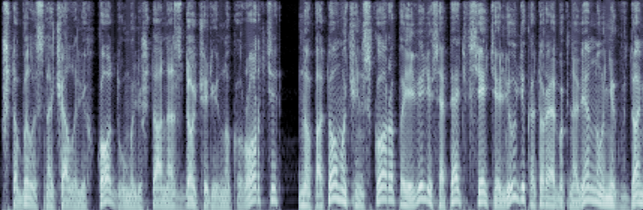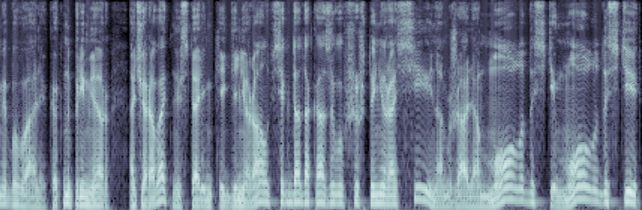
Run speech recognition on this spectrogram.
что было сначала легко, думали, что она с дочерью на курорте, но потом очень скоро появились опять все те люди, которые обыкновенно у них в доме бывали, как, например, очаровательный старенький генерал, всегда доказывавший, что не России нам жаль, а молодости, молодости,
